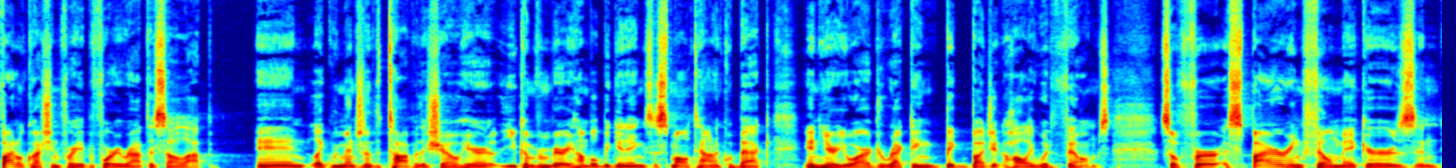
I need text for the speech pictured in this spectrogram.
Final question for you before we wrap this all up. And like we mentioned at the top of the show here, you come from very humble beginnings, a small town in Quebec, and here you are directing big budget Hollywood films. So for aspiring filmmakers and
